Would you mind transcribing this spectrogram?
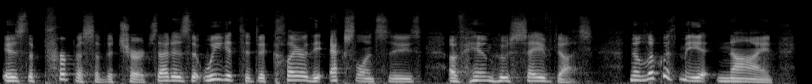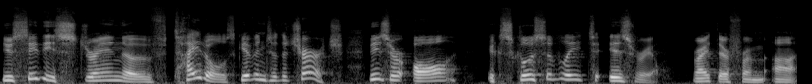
is the purpose of the church. That is, that we get to declare the excellencies of Him who saved us. Now, look with me at 9. You see these string of titles given to the church. These are all exclusively to Israel, right? They're from uh,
